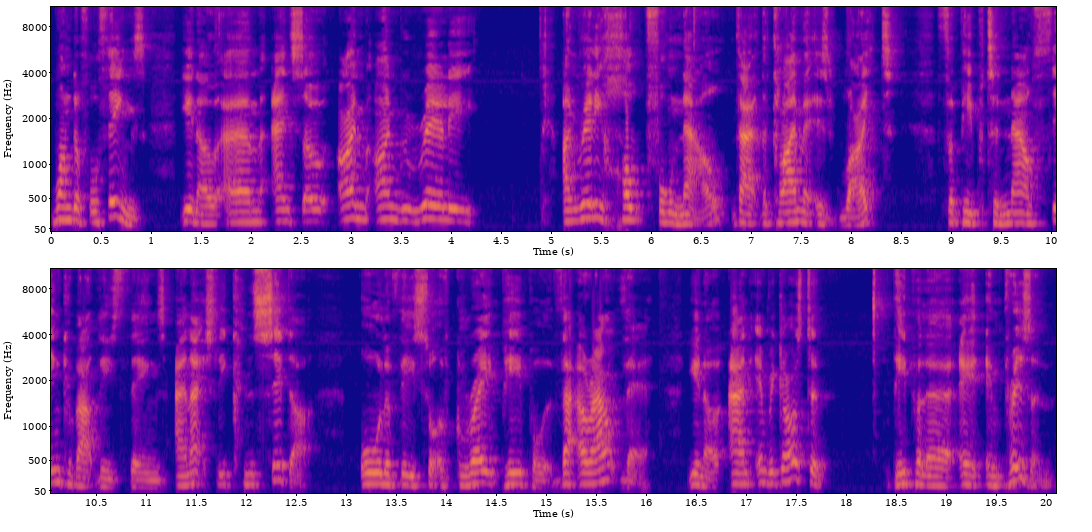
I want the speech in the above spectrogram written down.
wonderful things, you know. Um, and so I'm I'm really I'm really hopeful now that the climate is right for people to now think about these things and actually consider all of these sort of great people that are out there, you know. And in regards to people uh, in, prison,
